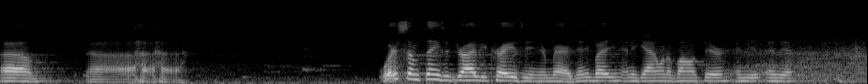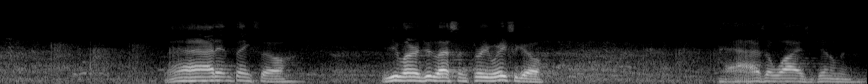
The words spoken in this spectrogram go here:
Um, uh, what are some things that drive you crazy in your marriage? Anybody? Any guy want to volunteer? And you, and you, I didn't think so. You learned your lesson three weeks ago. There's a wise gentleman.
